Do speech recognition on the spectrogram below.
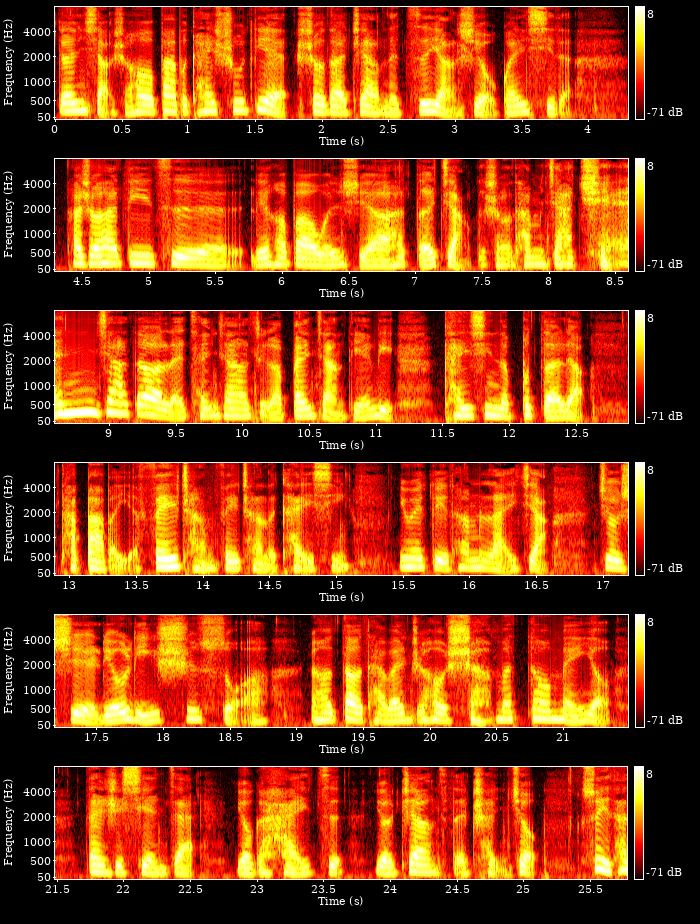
跟小时候爸爸开书店受到这样的滋养是有关系的。他说他第一次联合报文学啊，他得奖的时候，他们家全家都要来参加这个颁奖典礼，开心的不得了。他爸爸也非常非常的开心。因为对他们来讲，就是流离失所，然后到台湾之后什么都没有，但是现在有个孩子有这样子的成就，所以他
